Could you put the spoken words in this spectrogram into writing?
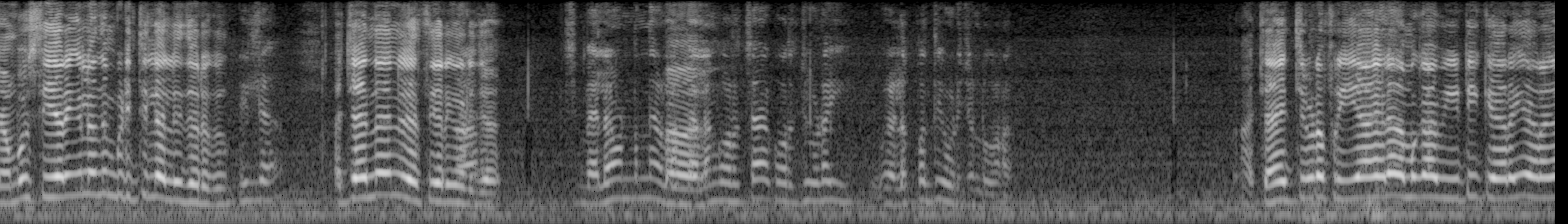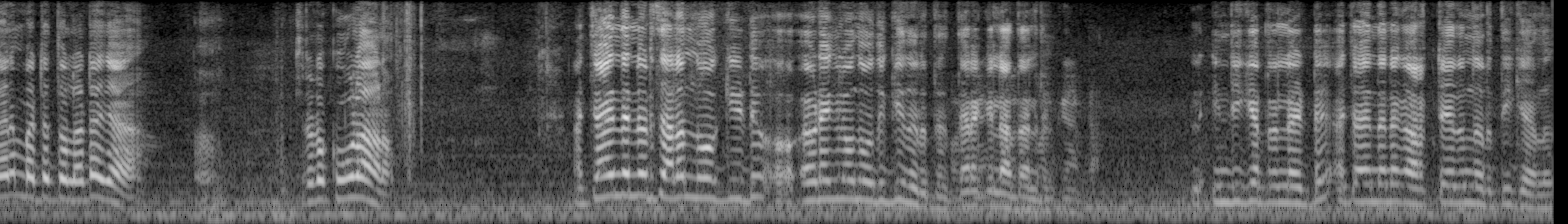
ശംഭു സ്റ്റിയറിംഗിലൊന്നും പിടിച്ചില്ലല്ലോ ഇതുവരെക്കും ഇല്ല. അച്ഛൻ തന്നെയല്ലേ സ്റ്റിയറിംഗ് പിടിച്ച? ബലം ഉണ്ടെന്നേ ഉള്ളൂ. ബലം കുറച്ചാ കുറച്ചുകൂടെ ഈ എളുപ്പത്തിൽ ഓടിച്ചോണ്ട് പോകണം ഫ്രീ ആയാലേ നമുക്ക് ആ വീട്ടിൽ കയറി ഇറങ്ങാനും പറ്റത്തുള്ളൂ കേട്ടോ അച്ഛാ. ആ. ഇച്ചിരി കൂടെ കൂളാകണം അച്ചായൻ തന്നെ ഒരു സ്ഥലം നോക്കിയിട്ട് എവിടെയെങ്കിലും ഒന്ന് ഒതുക്കി നിർത്ത്. തിരക്കില്ലാത്ത സ്ഥലത്ത് ഇൻഡിക്കേറ്റർ എല്ലാം ഇട്ട് അച്ചായൻ തന്നെ കറക്റ്റ് ചെയ്ത് നിർത്തിക്കാന്ന്.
